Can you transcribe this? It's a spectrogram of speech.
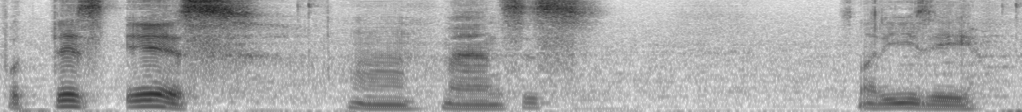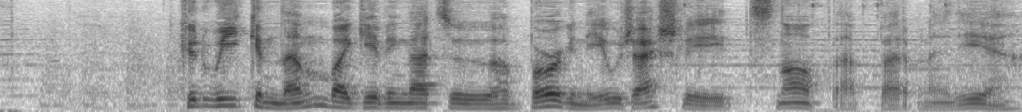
But this is... Hmm, man, this is... It's not easy. Could weaken them by giving that to Burgundy, which actually it's not that bad of an idea.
